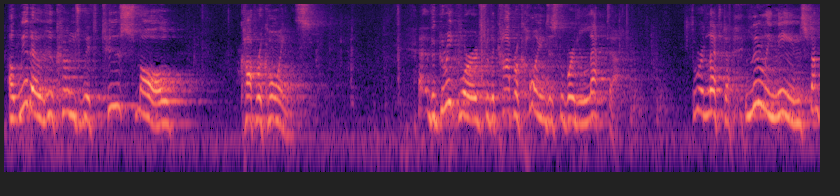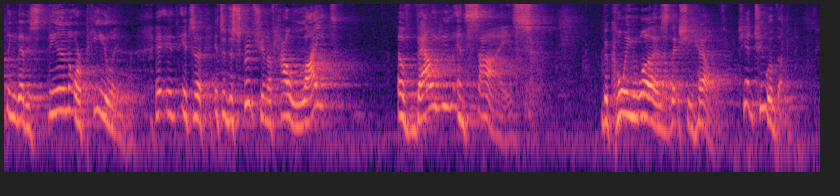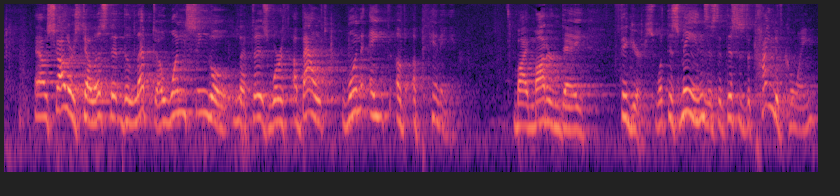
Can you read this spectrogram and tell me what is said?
A widow who comes with two small copper coins. Uh, the Greek word for the copper coins is the word lepta. The word lepta uh, literally means something that is thin or peeling. It, it's, a, it's a description of how light, of value, and size the coin was that she held. She had two of them. Now, scholars tell us that the lepta, one single lepta, is worth about one eighth of a penny by modern day figures. What this means is that this is the kind of coin,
